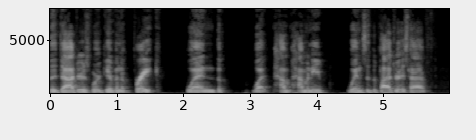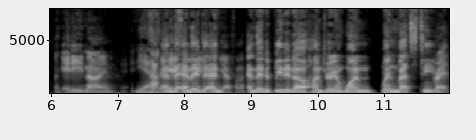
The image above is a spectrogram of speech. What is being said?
the Dodgers were given a break when the what? How how many wins did the Padres have? Like eighty nine. Yeah, and they, and they and, yeah, like and they defeated a hundred and one win Mets team. Right.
